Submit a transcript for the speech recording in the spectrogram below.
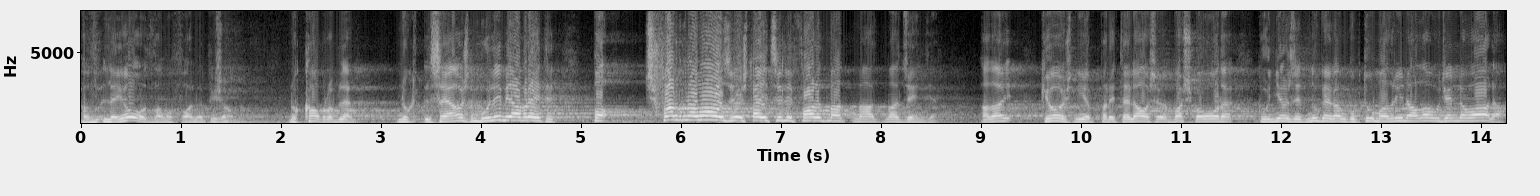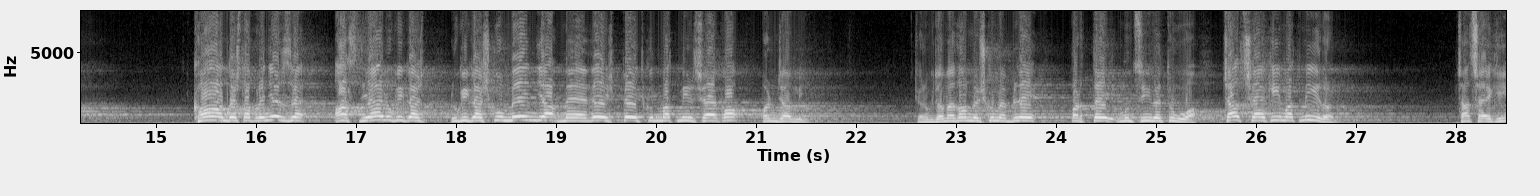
Lejohet dhe m'u fal me pijama. Nuk ka problem. Nuk, se ja është mbulimi i avretit. Po, çfarë namazi është ai cili falet me, me, me atë gjendje? Andaj, kjo është një prej telasheve bashkëkohore, ku njerëzit nuk e kanë kuptu madhërinë e Allahu xhelle ue ala. Ka, ndoshta prej njerëzve, asnjëherë nuk i ka, nuk i ka shku mendja me e vesh petkun ma të mirë çka e ka për në xhami. Kjo nuk domethonë me shku me ble përtej mundësive tua. Qat çka e ki ma të mirën, Qat çka e ki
